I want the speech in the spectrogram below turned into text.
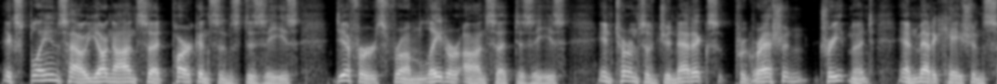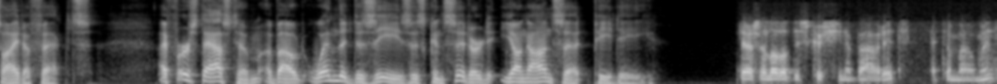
explains how young onset Parkinson's disease differs from later onset disease in terms of genetics, progression, treatment, and medication side effects. I first asked him about when the disease is considered young onset PD. There's a lot of discussion about it at the moment.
